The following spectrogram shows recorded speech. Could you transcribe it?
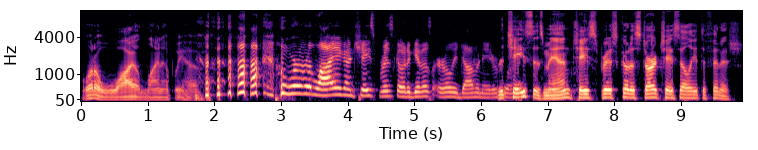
What a wild lineup we have. We're relying on Chase Briscoe to give us early dominator. the chases, man. Chase Briscoe to start, Chase Elliott to finish.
